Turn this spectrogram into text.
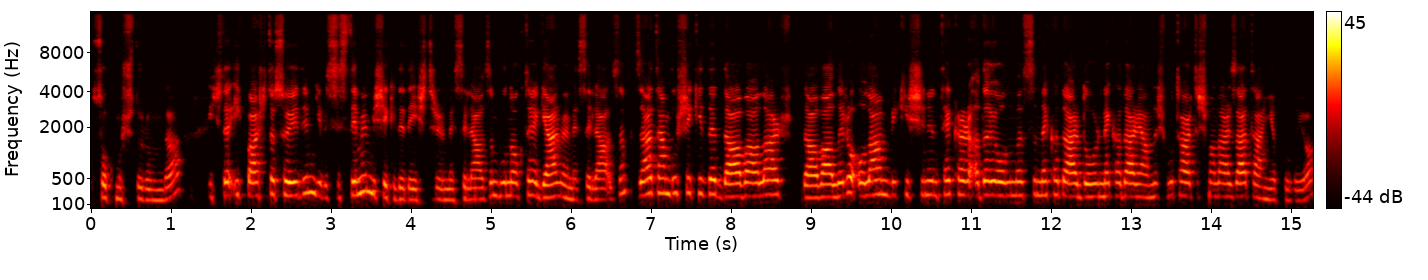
sokmuş durumda. İşte ilk başta söylediğim gibi sistemin bir şekilde değiştirilmesi lazım. Bu noktaya gelmemesi lazım. Zaten bu şekilde davalar, davaları olan bir kişinin tekrar aday olması ne kadar doğru, ne kadar yanlış bu tartışmalar zaten yapılıyor.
